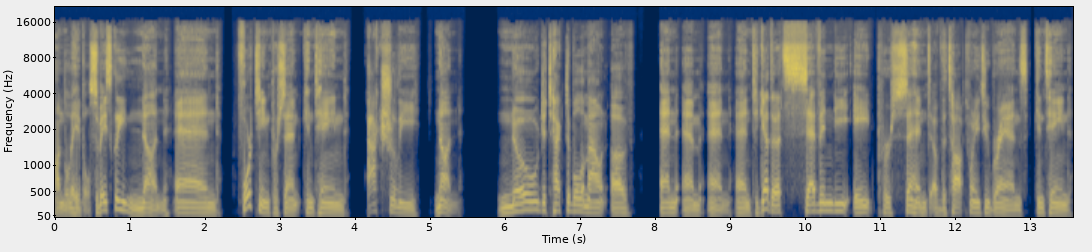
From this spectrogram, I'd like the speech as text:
on the label. So basically none. And 14% contained actually none no detectable amount of NMN. And together, that's 78% of the top 22 brands contained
